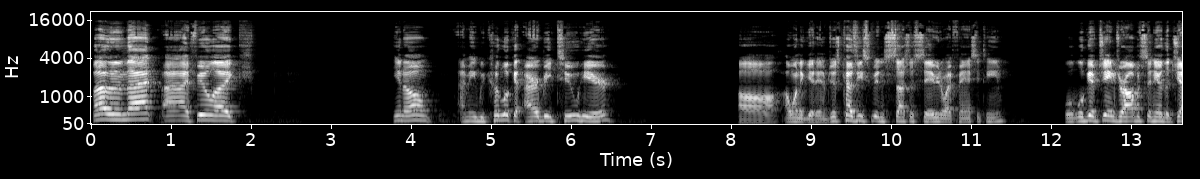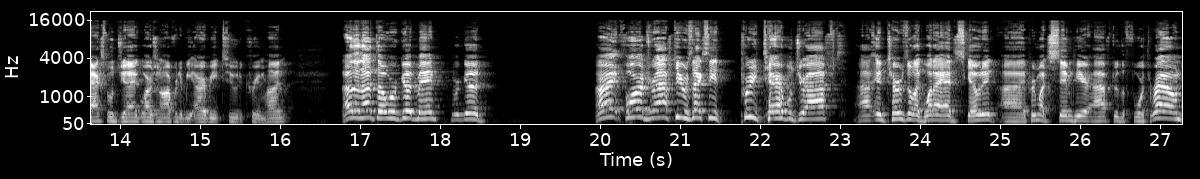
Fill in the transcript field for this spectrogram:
But other than that, I feel like, you know, I mean, we could look at RB2 here. Oh, I want to get him just because he's been such a savior to my fantasy team. We'll, we'll give James Robinson here, the Jacksonville Jaguars, an offer to be RB2 to Kareem Hunt. Other than that, though, we're good, man. We're good. All right, for our draft here was actually a pretty terrible draft. Uh, in terms of like what I had scouted, I pretty much simmed here after the fourth round.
